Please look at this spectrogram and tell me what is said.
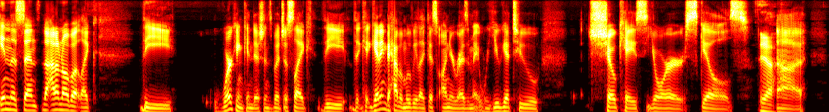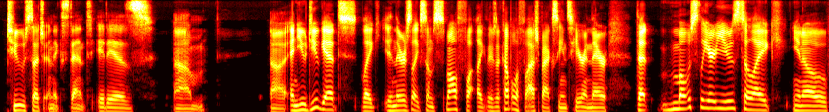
in the sense i don't know about like the working conditions but just like the, the getting to have a movie like this on your resume where you get to showcase your skills Yeah. uh, to such an extent. It is, um, uh, and you do get like, and there's like some small, fla- like there's a couple of flashback scenes here and there that mostly are used to like, you know,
